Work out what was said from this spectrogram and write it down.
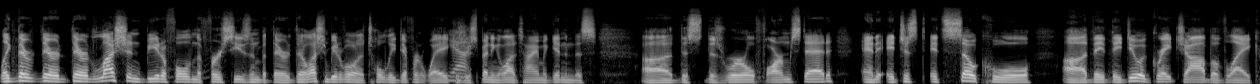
like they're they're they're lush and beautiful in the first season but they're they're lush and beautiful in a totally different way because Yeah. you're spending a lot of time again in this uh, this this rural farmstead, and it just it's so cool. Uh, they they do a great job of like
